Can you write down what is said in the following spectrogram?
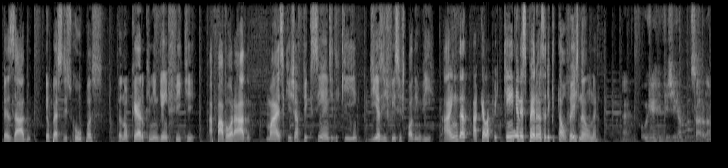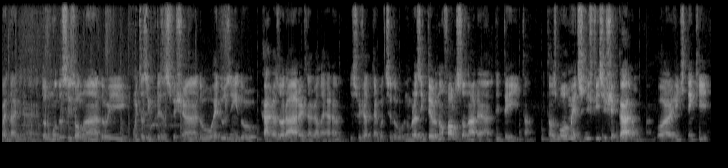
pesado. Eu peço desculpas. Eu não quero que ninguém fique apavorado, mas que já fique ciente de que dias difíceis podem vir. Ainda aquela pequena esperança de que talvez não, né? Os dias difíceis já passaram, na verdade, né? Todo mundo se isolando e muitas empresas fechando ou reduzindo cargas horárias da galera. Isso já tem acontecido no Brasil inteiro. Não falo só na área de TI, tá? Então os movimentos difíceis chegaram. Agora a gente tem que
